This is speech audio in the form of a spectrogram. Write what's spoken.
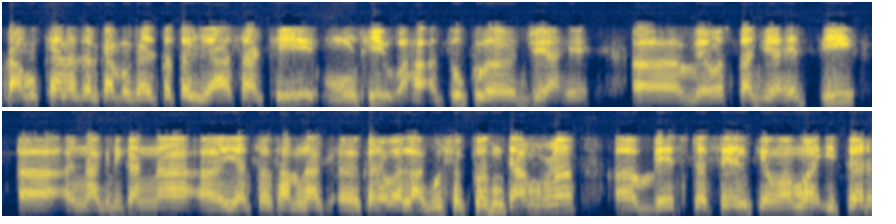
प्रामुख्यानं जर का बघायचं तर यासाठी मोठी वाहतूक जी आहे व्यवस्था जी आहे ती नागरिकांना याचा सामना करावा लागू शकतो. आणि त्यामुळं बेस्ट असेल किंवा मग इतर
